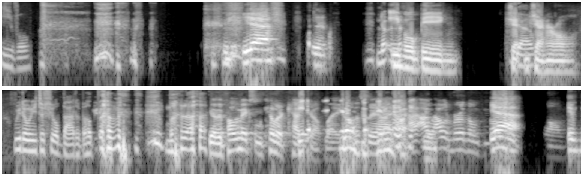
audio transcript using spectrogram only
evil. Yeah. yeah. no, no, Evil being ge- Yeah. general. We don't need to feel bad about them. but uh Yeah, they probably make some killer ketchup. like honestly, I, I, I, I would murder them. Yeah. Well, If-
